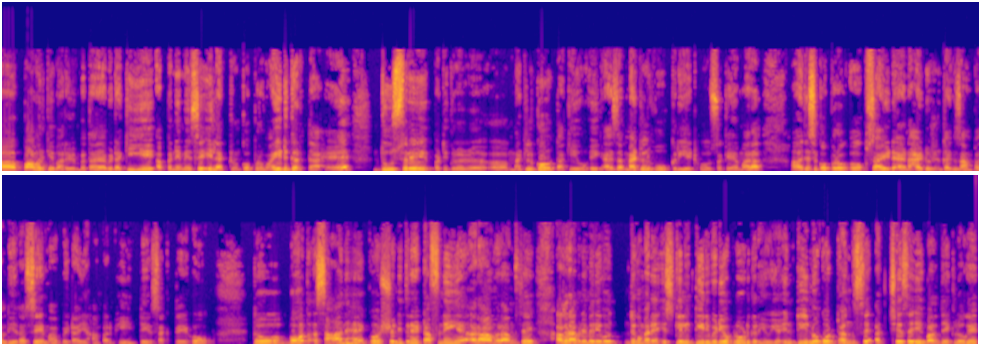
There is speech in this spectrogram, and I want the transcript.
पावर के बारे में बताया बेटा कि ये अपने में से इलेक्ट्रॉन को प्रोवाइड करता है दूसरे पर्टिकुलर मेटल को ताकि वो एक एज अ मेटल वो क्रिएट हो सके हमारा। Uh, जैसे कॉपर ऑक्साइड एंड हाइड्रोजन का एग्जांपल दिया था सेम आप बेटा यहाँ पर भी दे सकते हो। तो बहुत आसान है क्वेश्चन इतने टफ नहीं है, आराम आराम से। अगर आपने मेरी वो, देखो मैंने इसके लिए तीन वीडियो अपलोड करी हुई है। इन तीनों को ढंग से, अच्छे से एक बार देख लोगे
